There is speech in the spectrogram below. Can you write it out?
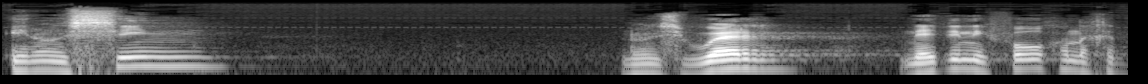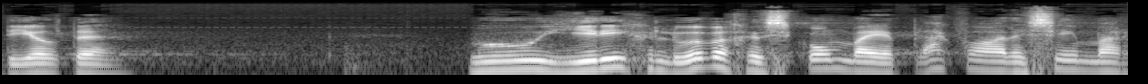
En ons sien En ons hoor net in die volgende gedeelte hoe hierdie gelowiges kom by 'n plek waar hulle sê maar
